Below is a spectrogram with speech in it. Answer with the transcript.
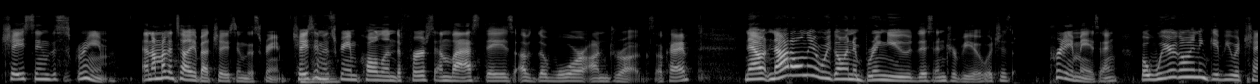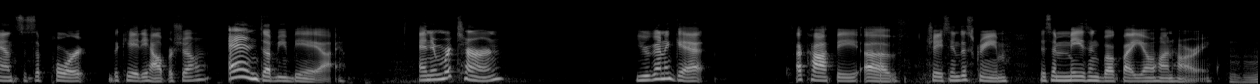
Chasing the Scream. And I'm going to tell you about Chasing the Scream. Chasing Mm-hmm. the Scream, colon, the first and last days of the war on drugs, okay? Now, not only are we going to bring you this interview, which is pretty amazing, but we're going to give you a chance to support the Katie Halper Show and WBAI. And in return, you're going to get a copy of Chasing the Scream, this amazing book by Johann Hari. Mm-hmm.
